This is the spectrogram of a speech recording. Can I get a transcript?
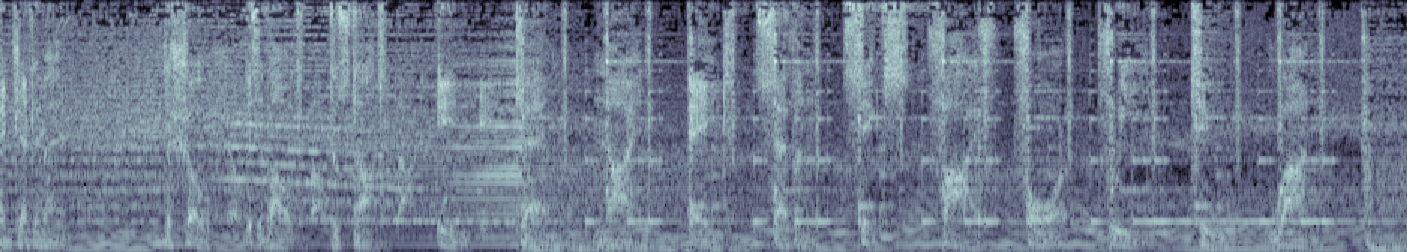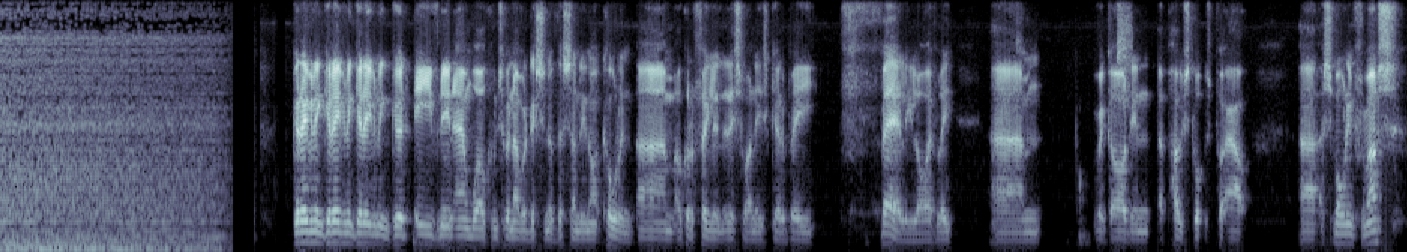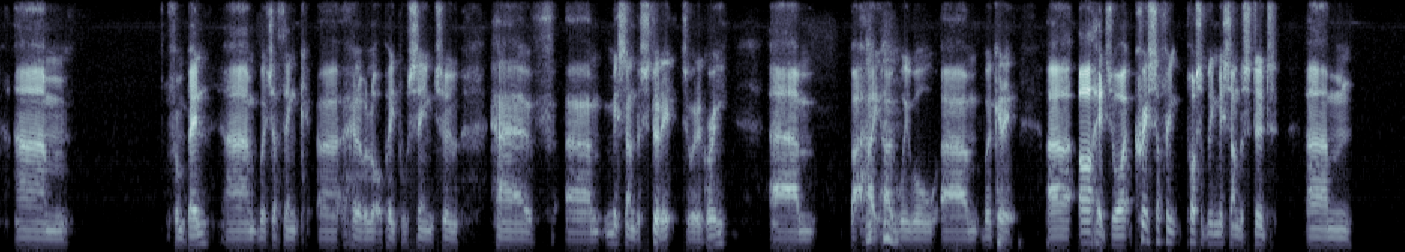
and gentlemen, the show is about to start in 10, 9, 8, 7, 6, 5, 4, 3, 2, 1. Good evening, good evening, good evening, good evening, and welcome to another edition of the Sunday Night Calling. Um, I've got a feeling that this one is going to be fairly lively um, regarding a post what was put out uh, this morning from us, um, from Ben, um, which I think uh, a hell of a lot of people seem to have um, misunderstood it to a degree. Um, but hey ho, we will um, we'll get it. Uh, our heads right. Chris, I think possibly misunderstood. Um,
